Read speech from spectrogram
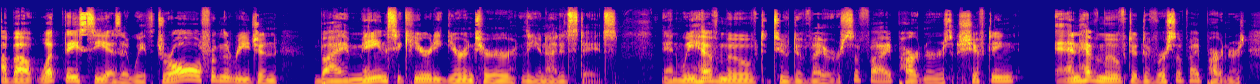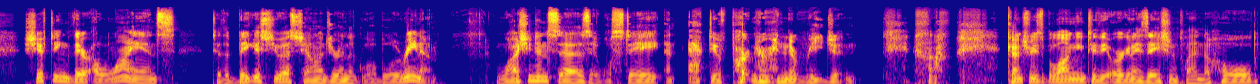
about what they see as a withdrawal from the region by main security guarantor, the United States. And we have moved to diversify partners, shifting and have moved to diversify partners, shifting their alliance to the biggest U.S. challenger in the global arena. Washington says it will stay an active partner in the region. Countries belonging to the organization plan to hold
